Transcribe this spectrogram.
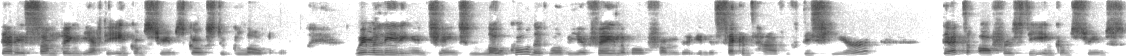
That is something we have the income streams goes to global. Women Leading in Change Local, that will be available from the in the second half of this year that offers the income streams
